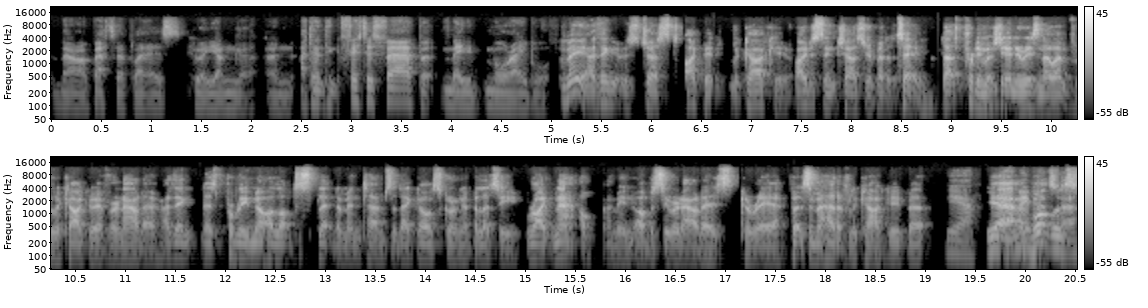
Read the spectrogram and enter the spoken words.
there are better players who are younger. And I don't think fit is fair, but maybe more able. For me, I think it was just I picked Lukaku. I just think Chelsea are a better team. That's pretty much the only reason I went for Lukaku over Ronaldo. I think there's probably not a lot to split them in terms of their goal scoring ability right now. I mean, obviously Ronaldo's career puts him ahead of Lukaku, but Yeah. yeah, maybe what was fair.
